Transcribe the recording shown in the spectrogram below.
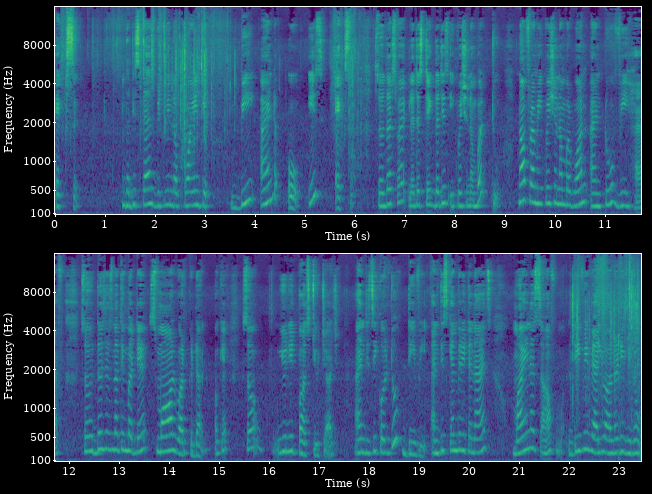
x. The distance between the point B and O is X. So that's why let us take that is equation number 2. Now from equation number 1 and 2 we have so this is nothing but a small work done okay so unit positive charge and is equal to dv and this can be written as minus of dv value already we know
